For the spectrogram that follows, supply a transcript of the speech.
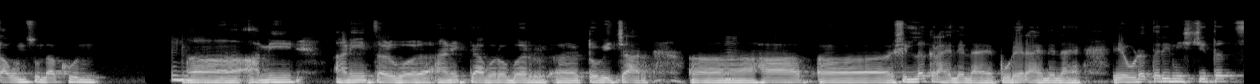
ताऊन सुलाखून आम्ही आणि चळवळ आणि त्याबरोबर तो विचार हा शिल्लक राहिलेला आहे पुढे राहिलेला आहे. एवढं तरी निश्चितच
